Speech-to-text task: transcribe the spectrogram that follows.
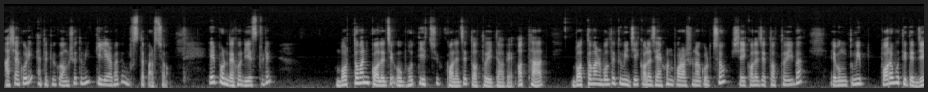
আশা করি এতটুকু অংশ তুমি ক্লিয়ারভাবে বুঝতে পারছ। এরপর দেখো ডিএ স্টুডেন্ট বর্তমান কলেজে ও ভর্তি ইচ্ছুক কলেজে তথ্য দিতে হবে। অর্থাৎ, বর্তমান বলতে তুমি যে কলেজে এখন পড়াশোনা করছ, সেই কলেজের তথ্য দিবা, এবং তুমি পরবর্তীতে যে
